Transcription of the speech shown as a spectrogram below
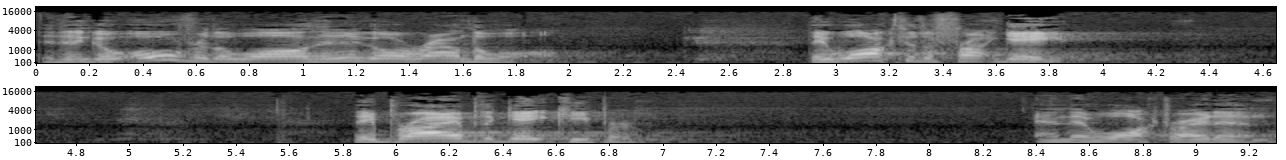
They didn't go over the wall. They didn't go around the wall. They walked through the front gate. They bribed the gatekeeper. And they walked right in.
